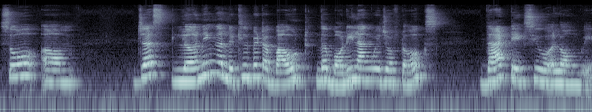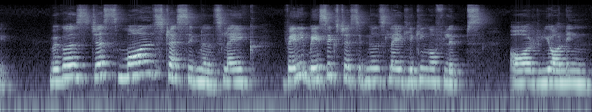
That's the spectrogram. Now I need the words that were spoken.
So, um, just learning a little bit about the body language of dogs, that takes you a long way. Because just small stress signals, like very basic stress signals like licking of lips or yawning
